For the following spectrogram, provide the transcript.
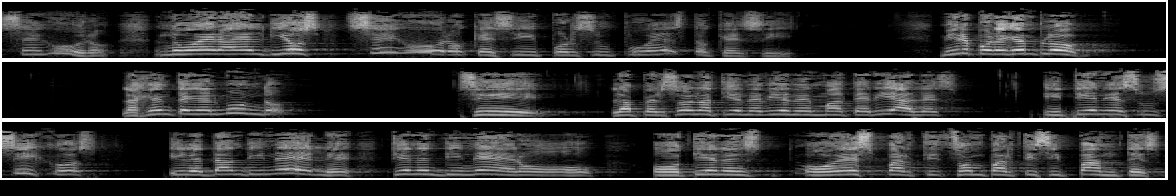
Seguro. ¿No era él Dios? Seguro que sí, por supuesto que sí. Mire, por ejemplo, la gente en el mundo, si la persona tiene bienes materiales y tiene sus hijos y les dan dinero, tienen dinero o, tienen, o es, son participantes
